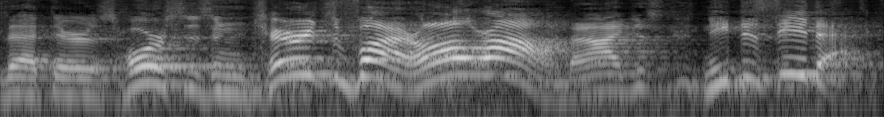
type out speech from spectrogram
that there's horses and chariots of fire all around, and I just need to see that?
